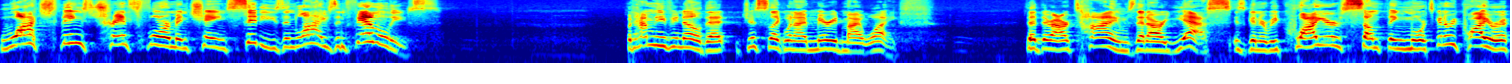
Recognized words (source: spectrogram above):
watch things transform and change cities and lives and families. But how many of you know that just like when I married my wife, that there are times that our yes is going to require something more. It's going to require a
